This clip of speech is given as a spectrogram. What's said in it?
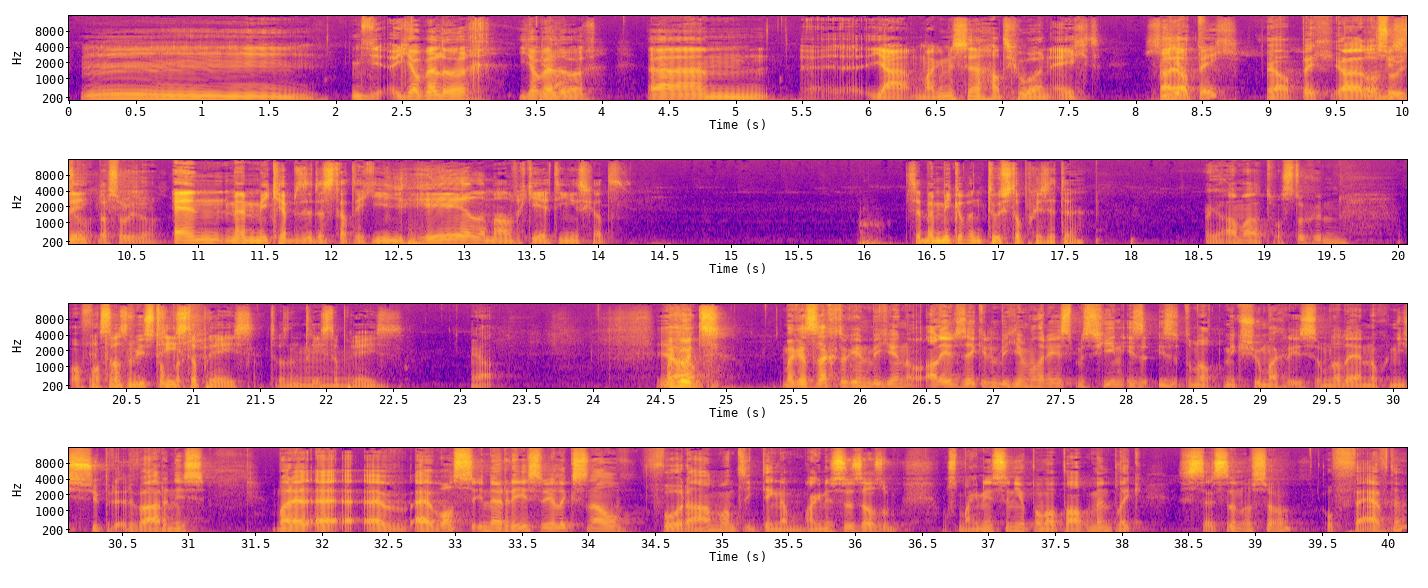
Mm, ja- jawel hoor, jawel Ja? hoor. Eh, ja, Magnussen had gewoon echt Ah, ja. gigapech. Ja, pech. Ja, dat sowieso. Dat sowieso. En met Mick hebben ze de strategie helemaal verkeerd ingeschat. Ze hebben Mick op een two-stop gezet, hè? Ja, maar het was toch een... Of Het was een freestopper? three-stop race. Het was een three-stop Mm. race. Ja. Maar Ja, goed, Maar je zag toch in het begin, allee, zeker in het begin van de race, misschien is, is het omdat Mick Schumacher is, omdat hij nog niet super ervaren is. Maar hij, hij, hij, hij was in de race redelijk snel vooraan, want ik denk dat Magnussen, zelfs op, was Magnussen niet op een bepaald moment, like zesde of zo, of vijfde,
